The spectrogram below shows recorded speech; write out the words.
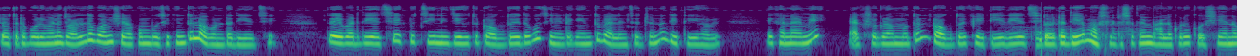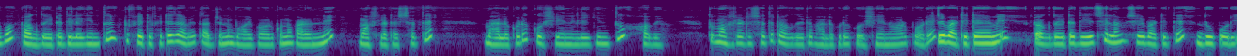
যতটা পরিমাণে জল দেবো আমি সেরকম বুঝে কিন্তু লবণটা দিয়েছি। তো এবার দিয়েছি একটু চিনি, যেহেতু টক দই দেবো, চিনিটা কিন্তু ব্যালেন্সের জন্য দিতেই হবে। এখানে আমি একশো গ্রাম মতন টক দই ফেটিয়ে দিয়েছি। দইটা দিয়ে মশলাটার সাথে আমি ভালো করে কষিয়ে নেব। টক দইটা দিলে কিন্তু একটু ফেটে ফেটে যাবে, তার জন্য ভয় পাওয়ার কোনো কারণ নেই। মশলাটার সাথে ভালো করে কষিয়ে নিলেই কিন্তু হবে। তো মশলাটার সাথে টক দইটা ভালো করে কষিয়ে নেওয়ার পরে যে বাটিটায় আমি টক দইটা দিয়েছিলাম, সেই বাটিতে দু পরি,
